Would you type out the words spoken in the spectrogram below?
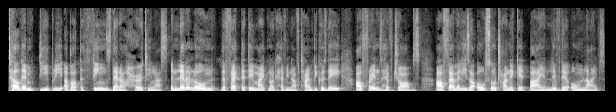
tell them deeply about the things that are hurting us, and let alone the fact that they might not have enough time because they, our friends, have jobs. Our families are also trying to get by and live their own lives.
